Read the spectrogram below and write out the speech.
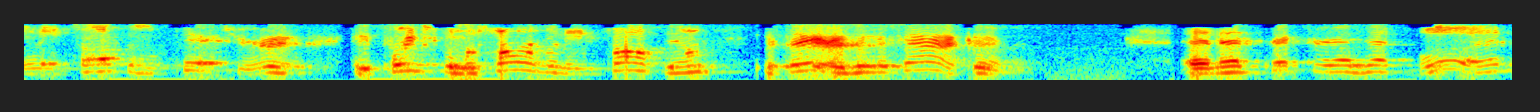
and he taught them a picture. He preached them a sermon, and he taught them that there is a Messiah coming. And that picture of that blood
